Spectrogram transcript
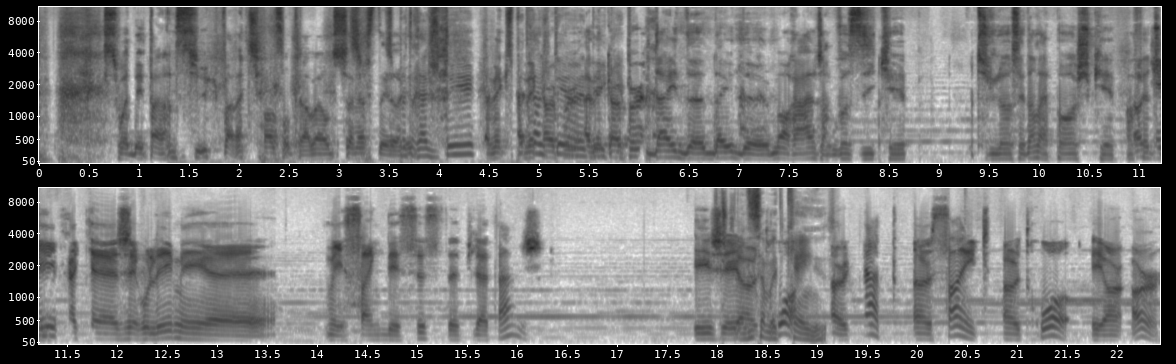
Sois détendu pendant que tu passes au travers du champ Tu peux te rajouter. Avec, tu peux te avec, un rajouter peu, un avec un peu d'aide, d'aide morale, genre vas-y, Kip. Tu l'as, c'est dans la poche, Kip. En fait, ok, j'ai- fait que euh, j'ai roulé mes, euh, mes 5 des 6 de pilotage. Et j'ai un dis, ça va être 3, 15. un 4, un 5, un 3 et un 1.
